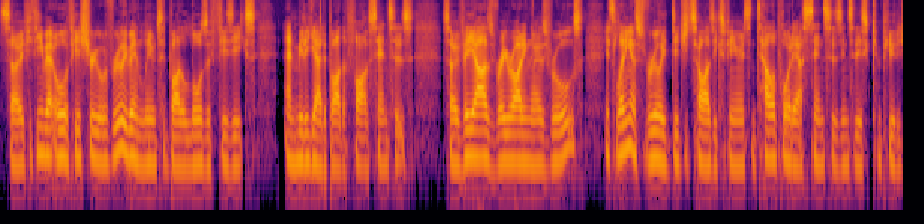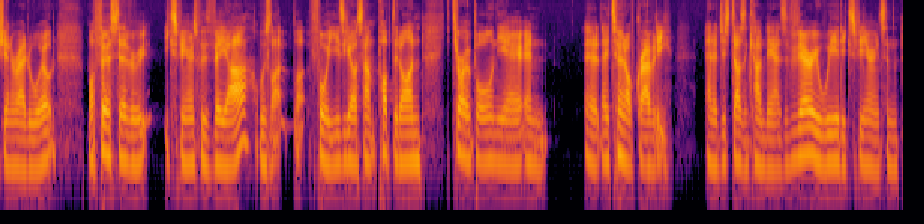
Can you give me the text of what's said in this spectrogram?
So if you think about all of history, we've really been limited by the laws of physics and mitigated by the five senses. So VR is rewriting those rules. It's letting us really digitize experience and teleport our senses into this computer generated world. My first ever experience with VR was like, like four years ago or something. Popped it on, throw a ball in the air, and uh, they turn off gravity and it just doesn't come down. It's a very weird experience, and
